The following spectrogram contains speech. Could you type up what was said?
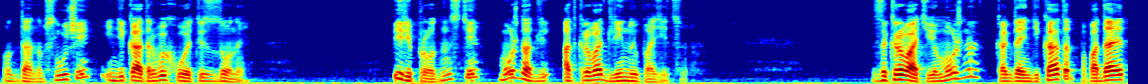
Вот в данном случае индикатор выходит из зоны перепроданности, можно открывать длинную позицию. Закрывать ее можно, когда индикатор попадает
